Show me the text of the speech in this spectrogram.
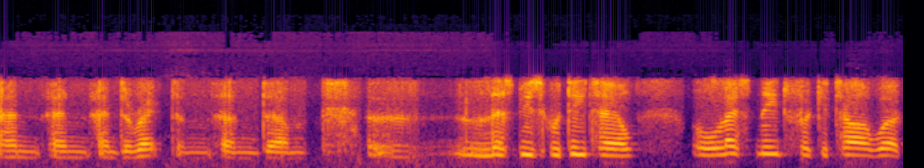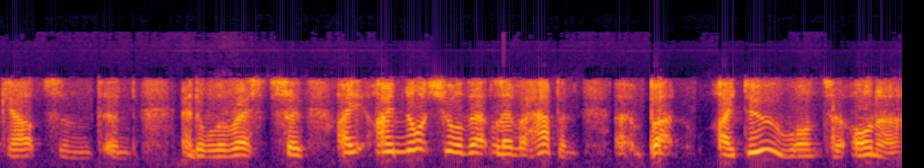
and, and, and direct and, and um, uh, less musical detail, less need for guitar workouts and, and, and all the rest. So I, I'm not sure that will ever happen, uh, but I do want to honour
